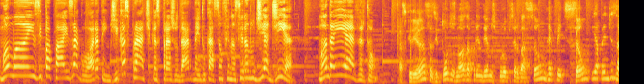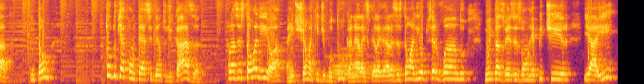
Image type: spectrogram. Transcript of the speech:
Mamães e papais agora têm dicas práticas para ajudar na educação financeira no dia a dia. Manda aí, Everton. As crianças e todos nós aprendemos por observação, repetição e aprendizado. Então, tudo que acontece dentro de casa, elas estão ali, ó. A gente chama aqui de butuca, né? Elas, elas estão ali observando, muitas vezes vão repetir, e aí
